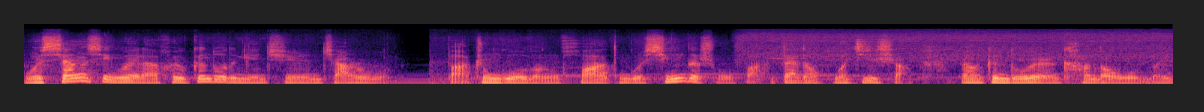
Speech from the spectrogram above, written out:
我相信未来会有更多的年轻人加入我们，把中国文化通过新的手法带到国际上，让更多的人看到我们。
